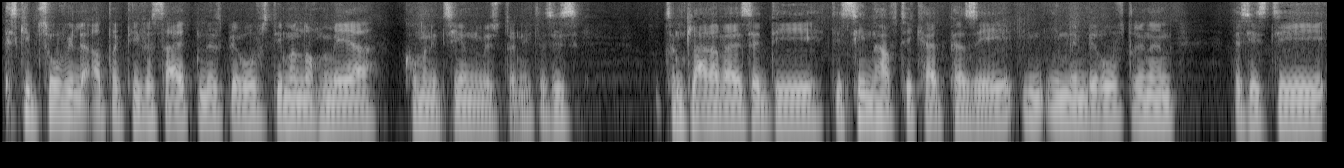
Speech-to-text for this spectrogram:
es gibt so viele attraktive Seiten des Berufs, die man noch mehr kommunizieren müsste. Nicht? Das ist sozusagen klarerweise die, die Sinnhaftigkeit per se in, in dem Beruf drinnen. Es ist die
